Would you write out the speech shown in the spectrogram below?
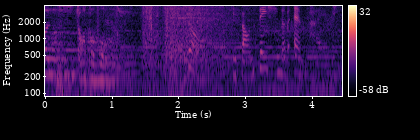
Unstoppable. Stone, the foundation of empires.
